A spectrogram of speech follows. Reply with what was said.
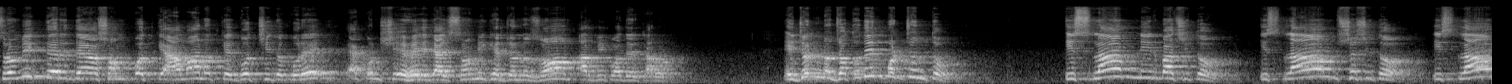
শ্রমিকদের দেওয়া সম্পদকে, আমানতকে গচ্ছিত করে এখন সে হয়ে যায় শ্রমিকের জন্য জম আর বিপদের কারণ। এই জন্য যতদিন পর্যন্ত ইসলাম নির্বাচিত, ইসলাম শোষিত, ইসলাম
